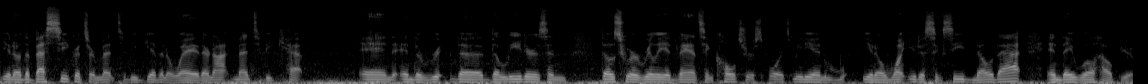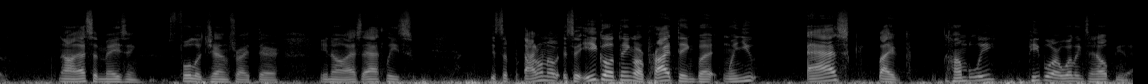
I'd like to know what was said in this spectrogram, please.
You know, the best secrets are meant to be given away; they're not meant to be kept. And and the the the leaders and those who are really advancing culture, sports, media, and you know want you to succeed know that, and they will help you. No, that's amazing. Full of gems right there. You know, as athletes, it's a I don't know, it's an ego thing or a pride thing, but when you ask like humbly, people are willing to help you. Yeah.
